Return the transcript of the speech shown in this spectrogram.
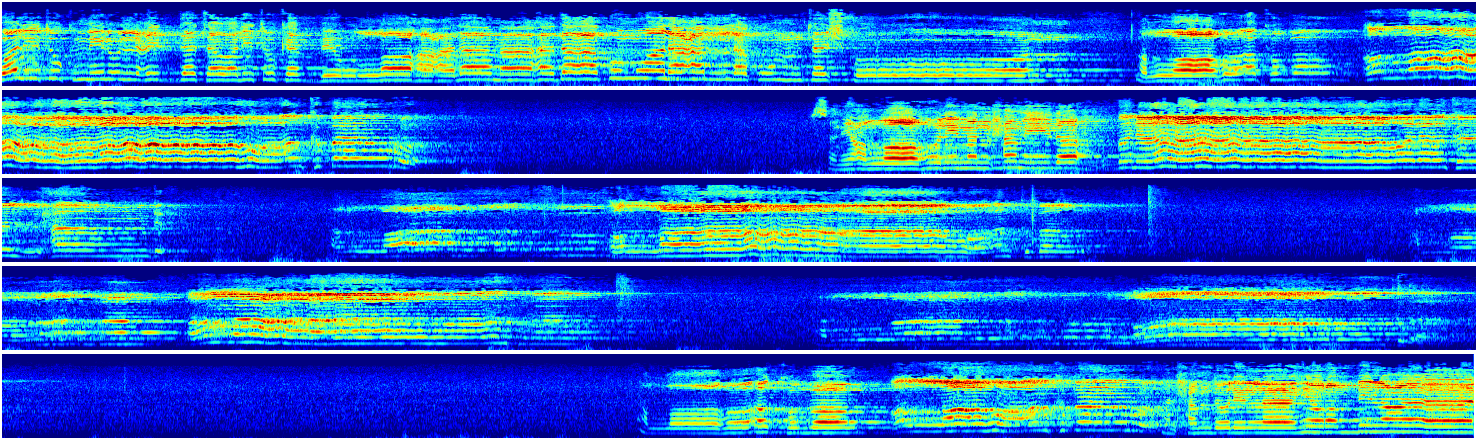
ولتكملوا العدة ولتكبروا الله على ما هداكم ولعلكم تشكرون. الله أكبر. الله أكبر. سمع الله لمن حمده. ربنا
